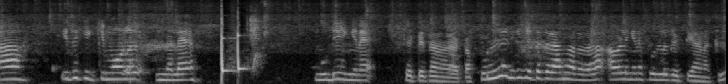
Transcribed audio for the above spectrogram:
ആ ഇത് കിക്കിമോൾ ഇന്നലെ മുടി ഇങ്ങനെ കെട്ടിത്തന്നത് കേട്ടോ ഫുള്ള് എനിക്ക് കെട്ടിത്തരാന്ന് പറഞ്ഞതാ. അവളിങ്ങനെ ഫുള്ള് കെട്ടിയ കണക്ക്.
